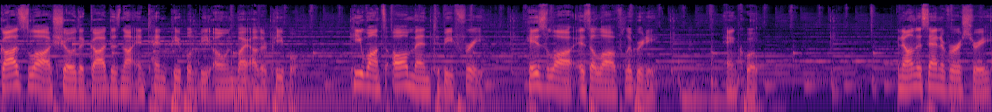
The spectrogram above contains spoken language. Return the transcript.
God's laws show that God does not intend people to be owned by other people. He wants all men to be free. His law is a law of liberty. End quote. And on this anniversary,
